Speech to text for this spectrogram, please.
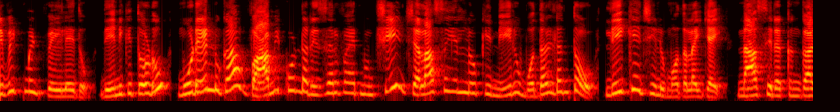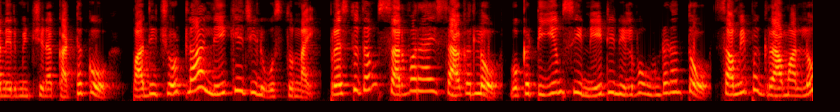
రివిట్మెంట్ వేయలేదు. దీనికి తోడు మూడేళ్ళుగా వామికొండ రిజర్వాయర్ నుంచి జలాశయంలోకి నీరు వదలడంతో లీకేజీలు మొదలయ్యాయి. నాసిరకంగా నిర్మించిన కట్టకు పది చోట్ల లీకేజీలు వస్తున్నాయి. ప్రస్తుతం సర్వరాయ సాగర్లో ఒక టీఎంసీ నీటి నిల్వ ఉండడంతో సమీప గ్రామాల్లో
